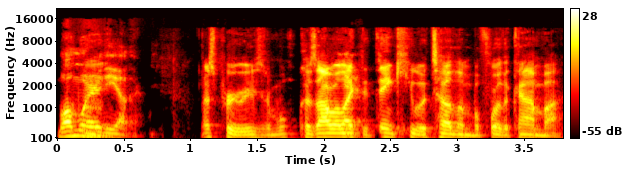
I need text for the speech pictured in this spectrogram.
one way or Hmm. the other. That's pretty reasonable because I would like Yeah. to think he would tell them before the combine.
